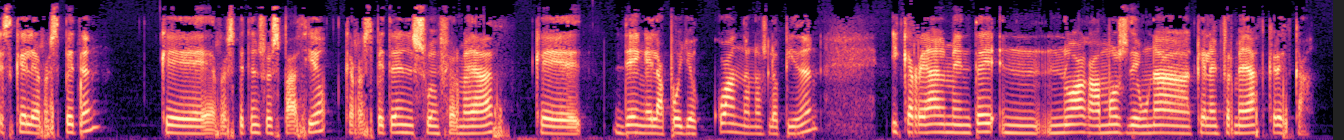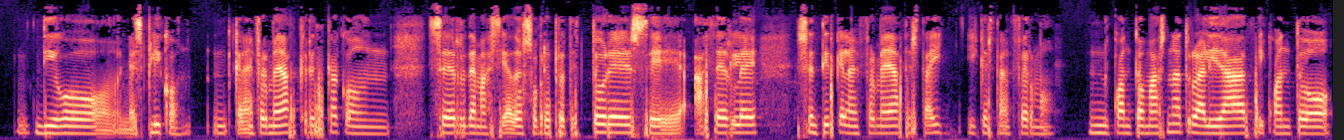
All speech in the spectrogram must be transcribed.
es que le respeten, que respeten su espacio, que respeten su enfermedad, que den el apoyo cuando nos lo piden y que realmente no hagamos de una que la enfermedad crezca. Digo, me explico, que la enfermedad crezca con ser demasiado sobreprotectores, eh, hacerle sentir que la enfermedad está ahí y que está enfermo. Cuanto más naturalidad y cuanto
